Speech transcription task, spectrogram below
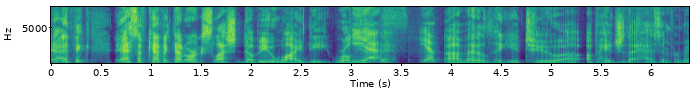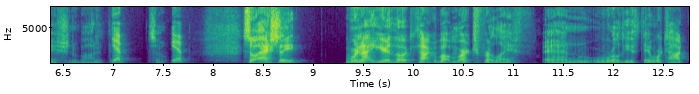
I think sfcatholic.org/slash wyd World Youth Day, yes. Yep. um, and it'll take you to a, a page that has information about it. there. Yep. So, Yep. So actually, we're not here though to talk about March for Life and World Youth Day. We're talk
